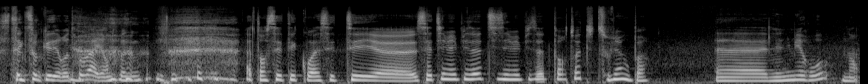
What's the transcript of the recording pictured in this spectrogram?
C'est que ce sont que des retrouvailles entre nous. Attends, c'était quoi? C'était euh, septième épisode, sixième épisode pour toi Tu te souviens ou pas? Euh, Le numéro Non.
